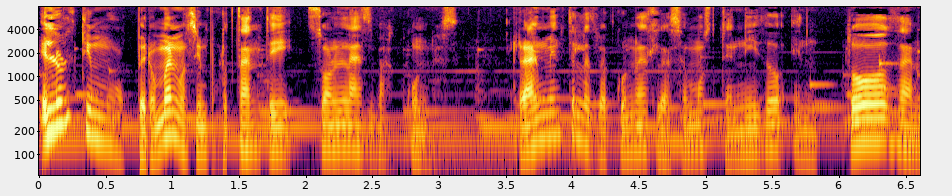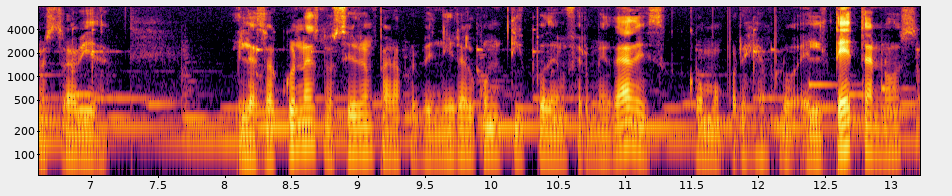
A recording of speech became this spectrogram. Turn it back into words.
El último, pero menos importante, son las vacunas. Realmente las vacunas las hemos tenido en toda nuestra vida. Y las vacunas nos sirven para prevenir algún tipo de enfermedades, como por ejemplo el tétanos,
